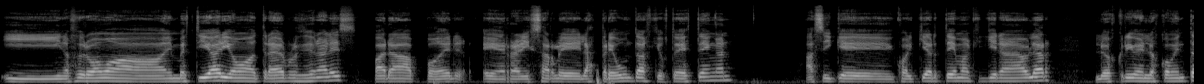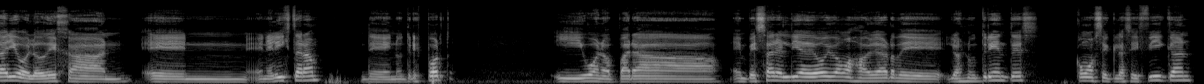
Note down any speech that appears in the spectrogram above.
y nosotros vamos a investigar y vamos a traer profesionales para poder eh, realizarle las preguntas que ustedes tengan. Así que cualquier tema que quieran hablar lo escriben en los comentarios o lo dejan en, en el Instagram de Nutrisport y bueno, para empezar el día de hoy vamos a hablar de los nutrientes, cómo se clasifican,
